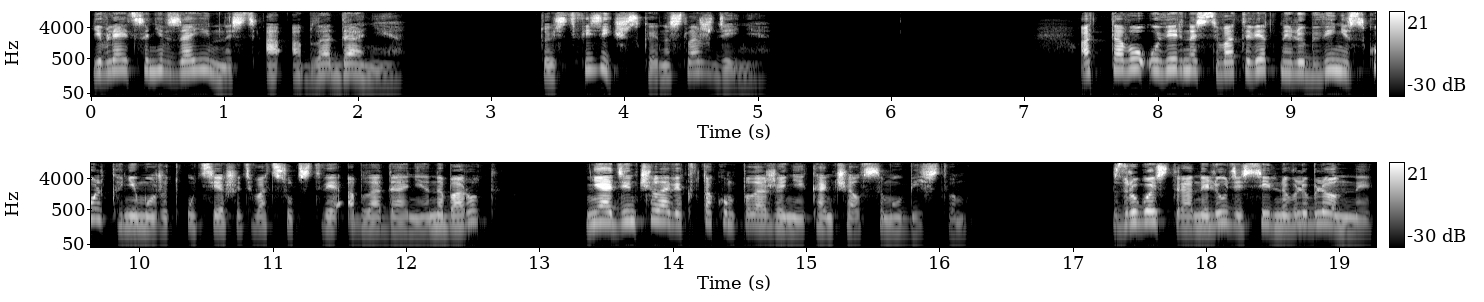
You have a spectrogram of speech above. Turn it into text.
является не взаимность, а обладание, то есть физическое наслаждение. Оттого уверенность в ответной любви нисколько не может утешить в отсутствии обладания. Наоборот, ни один человек в таком положении кончал самоубийством. С другой стороны, люди, сильно влюбленные,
